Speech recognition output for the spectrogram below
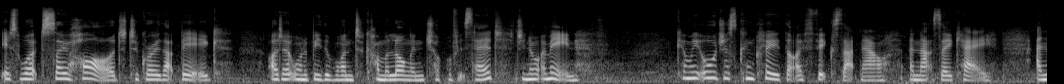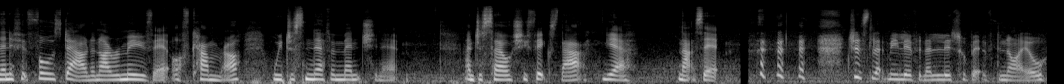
it's worked so hard to grow that big I don't want to be the one to come along and chop off its head. Do you know what I mean? Can we all just conclude that I've fixed that now and that's okay? And then if it falls down and I remove it off camera, we just never mention it and just say, oh, she fixed that. Yeah, that's it. just let me live in a little bit of denial,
